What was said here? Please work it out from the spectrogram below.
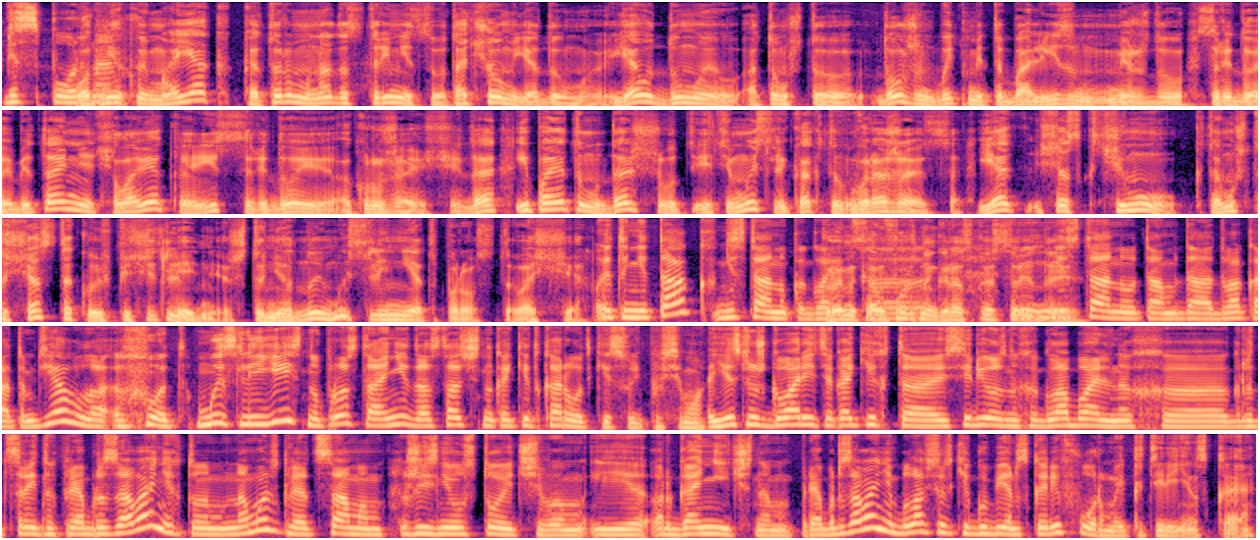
Бесспорно. Вот некий маяк, к которому надо стремиться. Вот о чем я думаю? Я вот думаю о том, что должен быть метаболизм между средой обитания человека и средой окружающей, да? И поэтому дальше вот эти мысли как-то выражаются. Я сейчас к чему? К тому, что сейчас такое впечатление, что ни одной мысли нет просто вообще. Это не так. Не стану, как говорится... Кроме комфортной городской среды. Не стану там, да, адвокатом дьявола. Вот. Мысли есть, но просто они достаточно какие-то короткие, судя по всему. Если уж говорить о каких-то серьезных и глобальных э, градостроительных преобразованиях, то, на мой взгляд, самым жизнеустойчивым и органичным преобразованием была все-таки губернская реформа Екатерининская,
